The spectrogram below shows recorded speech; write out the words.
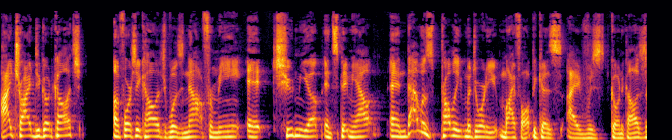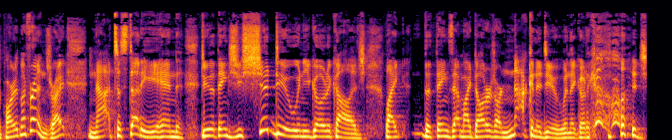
I tried to go to college. Unfortunately, college was not for me. It chewed me up and spit me out. And that was probably majority my fault because I was going to college to party with my friends, right? Not to study and do the things you should do when you go to college, like the things that my daughters are not going to do when they go to college.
